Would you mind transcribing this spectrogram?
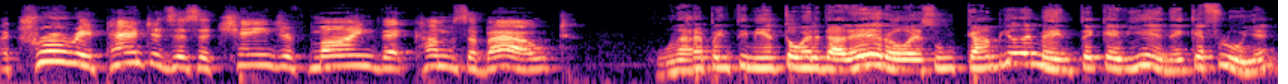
A true repentance is a change of mind that comes about Un arrepentimiento verdadero es un cambio de mente que viene, que fluye.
